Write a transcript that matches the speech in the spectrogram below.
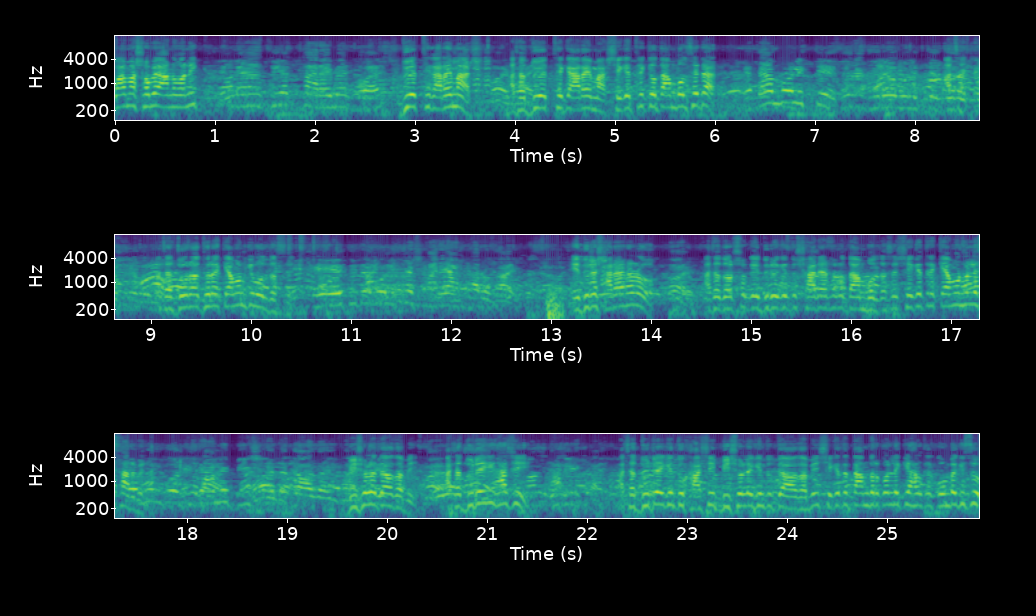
কয় মাস হবে আনুমানিক? দুয়ের থেকে আড়াই মাস আচ্ছা দুয়ের থেকে আড়াই মাস। সেক্ষেত্রে কেউ দাম বলছে এটা? আচ্ছা আচ্ছা জোড়া ধরে কেমন কি বলতেছে? এই দুটো সাড়ে আঠারো আচ্ছা দর্শক এই দুটো কিন্তু সাড়ে আঠারো দাম বলতেছে সেক্ষেত্রে কেমন হলে ছাড়বেন? বিশ হলে দেওয়া যাবে আচ্ছা দুটোই কি খাসি? আচ্ছা দুটোই কিন্তু খাসি বিশ হলে কিন্তু দেওয়া যাবে সেক্ষেত্রে দাম দর করলে কি হালকা কমবে কিছু?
